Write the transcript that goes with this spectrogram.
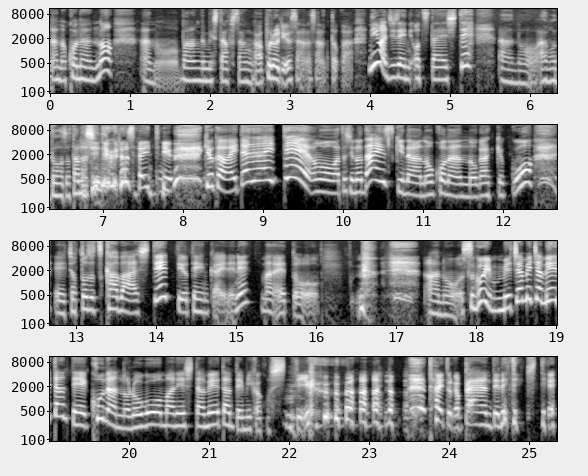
あの、コナンの、あの、番組スタッフさんが、プロデューサーさんとかには事前にお伝えして、あの、あ、もうどうぞ楽しんでくださいっていう 許可はいただいて、もう私の大好きなあの、コナンの楽曲を、えー、ちょっとずつカバーしてっていう展開でね、まあ、えっと、あの、すごいめちゃめちゃ名探偵コナンのロゴを真似した名探偵ミカコ氏っていうあの、タイトルがバーンって出てきて、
